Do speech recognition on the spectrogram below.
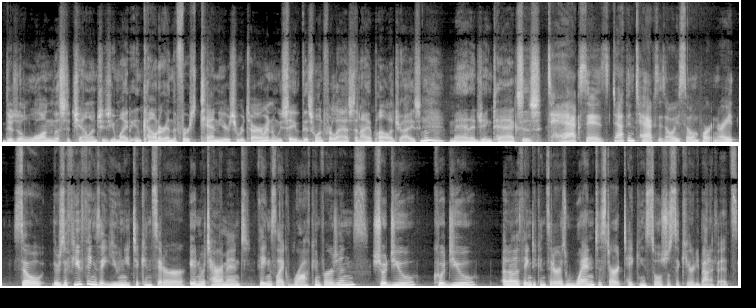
There's a long list of challenges you might encounter in the first 10 years of retirement, and we saved this one for last, and I apologize. Hmm. Managing taxes. Taxes, death and tax is always so important, right? So there's a few things that you need to consider in retirement. Things like Roth conversions. Should you? Could you? Another thing to consider is when to start taking Social Security benefits.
